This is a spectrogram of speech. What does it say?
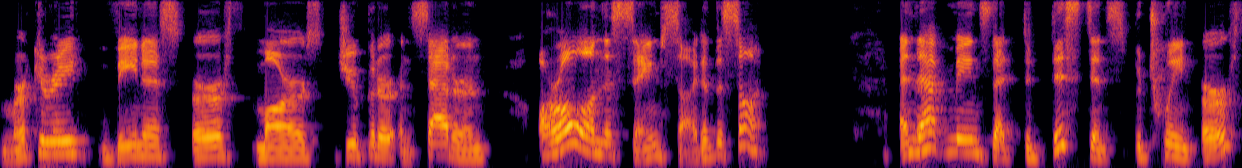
Mercury, Venus, Earth, Mars, Jupiter, and Saturn are all on the same side of the sun. And that means that the distance between Earth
